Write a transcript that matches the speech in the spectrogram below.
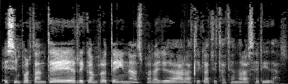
es importante rica en proteínas para ayudar a la cicatrización de las heridas.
